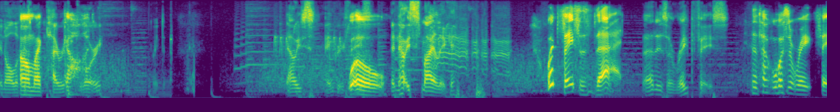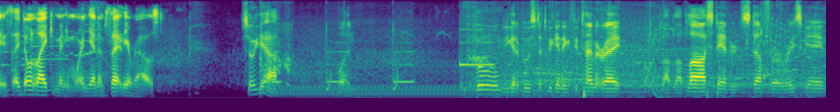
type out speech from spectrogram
in all of Oh his my pirate God. glory. Wait. Now he's angry face. Whoa. And now he's smiling. What face is that? That is a rape face. That was a rape face. I don't like him anymore, and yet I'm slightly aroused. So yeah, one. Boom, you get a boost at the beginning if you time it right. Blah blah blah, standard stuff for a race game.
